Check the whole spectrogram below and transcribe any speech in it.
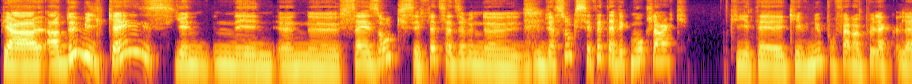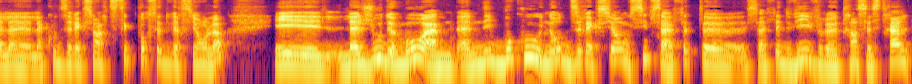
Puis en, 2015, il y a une, saison qui s'est faite, c'est-à-dire une, version qui s'est faite avec Mo Clark, qui était qui est venu pour faire un peu la, la, co-direction artistique pour cette version-là. Et l'ajout de Mo a, amené beaucoup une autre direction aussi, puis ça a fait euh, ça a fait vivre Transestral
